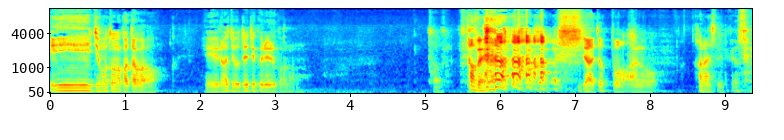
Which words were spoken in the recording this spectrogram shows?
えー、地元の方が。えー、ラジオ出てくれるかな？多分多分。じゃあちょっと、あの、話してみてください。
